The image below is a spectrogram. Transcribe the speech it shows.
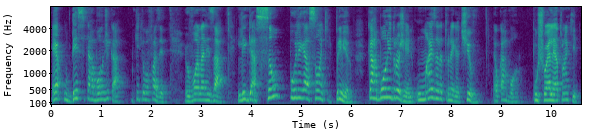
é o desse carbono de cá. O que, que eu vou fazer? Eu vou analisar ligação por ligação aqui. Primeiro, carbono e hidrogênio. O mais eletronegativo é o carbono. Puxou o elétron aqui.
